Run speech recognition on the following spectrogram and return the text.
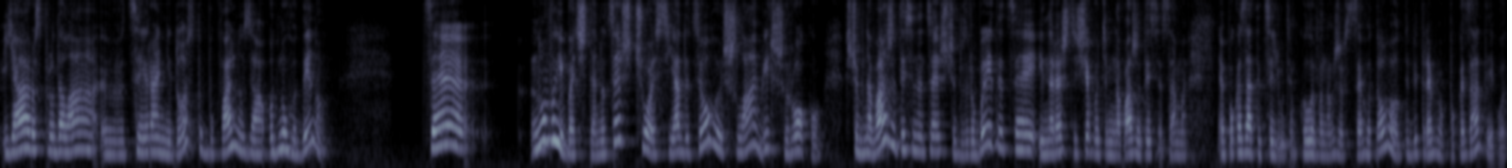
я розпродала е, цей ранній доступ буквально за одну годину. Це, ну вибачте, ну це щось. Я до цього йшла більше року, щоб наважитися на це, щоб зробити це, і нарешті ще потім наважитися саме е, показати це людям. Коли воно вже все готово, тобі треба показати, от,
